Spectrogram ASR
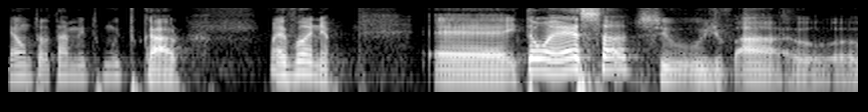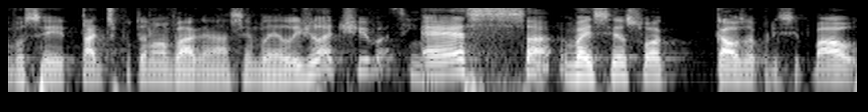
é um tratamento muito caro. Mas, Vânia, é, então essa, se a, você está disputando uma vaga na Assembleia Legislativa, Sim. essa vai ser a sua causa principal,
